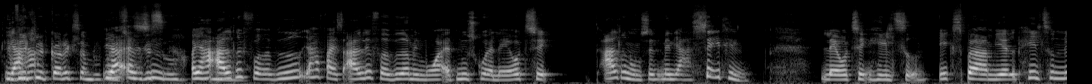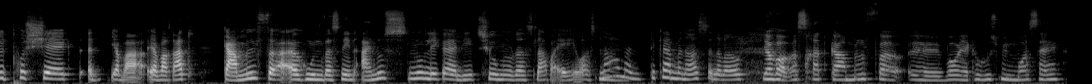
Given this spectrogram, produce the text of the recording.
jeg virkelig har, et godt eksempel på ja, en altså sådan, Og jeg har aldrig mm. fået at vide, jeg har faktisk aldrig fået at vide af min mor, at nu skulle jeg lave til, aldrig nogensinde, men jeg har set hende lave ting hele tiden. Ikke spørge om hjælp, hele tiden nyt projekt. At jeg, var, jeg var ret gammel, før at hun var sådan en, ej nu, nu ligger jeg lige 20 minutter og slapper af. Og sådan, mm. men det kan man også, eller hvad? Jeg var også ret gammel, før, øh, hvor jeg kan huske, min mor sagde,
